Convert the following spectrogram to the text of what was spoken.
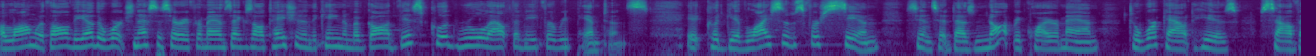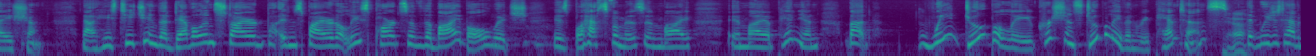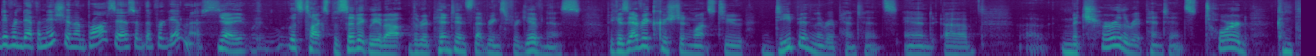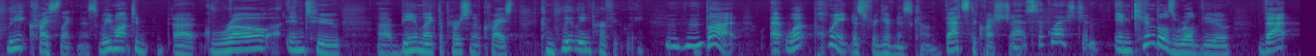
Along with all the other works necessary for man's exaltation in the kingdom of God, this could rule out the need for repentance. It could give license for sin, since it does not require man to work out his salvation. Now he's teaching the devil inspired inspired at least parts of the Bible, which is blasphemous in my in my opinion, but we do believe Christians do believe in repentance. Yeah. That we just have a different definition and process of the forgiveness. Yeah, let's talk specifically about the repentance that brings forgiveness, because every Christian wants to deepen the repentance and uh, uh, mature the repentance toward complete Christlikeness. We want to uh, grow into uh, being like the person of Christ completely and perfectly. Mm -hmm. But at what point does forgiveness come? That's the question. That's the question. In Kimball's worldview, that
